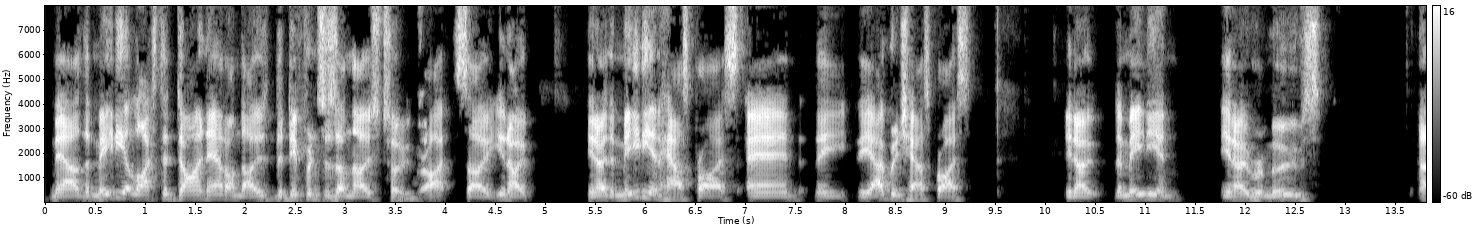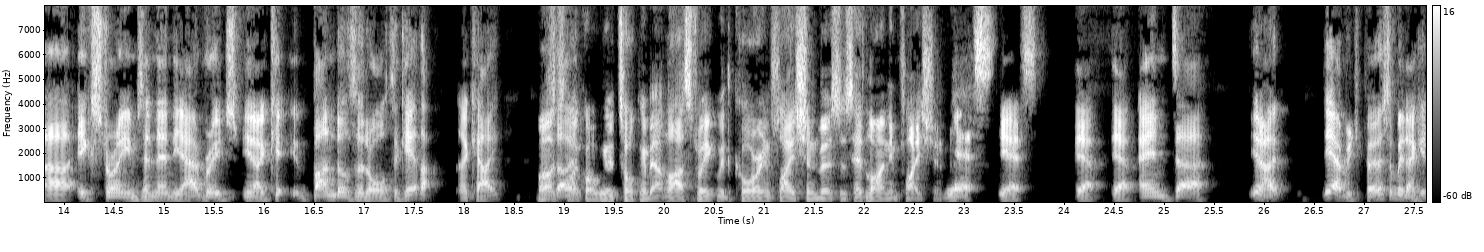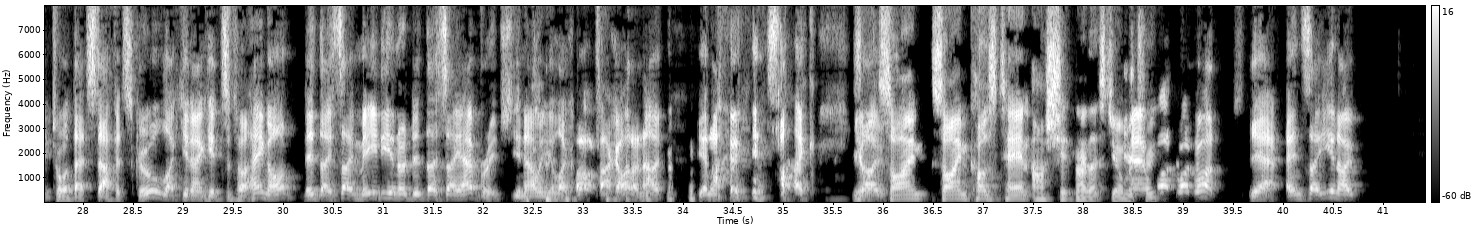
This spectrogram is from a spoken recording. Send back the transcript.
Now, the media likes to dine out on those, the differences on those two, right? So, you know, you know, the median house price and the the average house price, you know, the median, you know, removes uh, extremes, and then the average, you know, bundles it all together. Okay, well, it's so, like what we were talking about last week with core inflation versus headline inflation. Yes, yes, yeah, yeah, and uh, you know, the average person, we don't get taught that stuff at school. Like you don't get to talk, hang on, did they say median or did they say average? You know, and you're like, oh fuck, I don't know. You know, it's like you so, like sine sine cos tan. Oh shit, no, that's geometry. Yeah, what, what, what? Yeah, and so you know,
